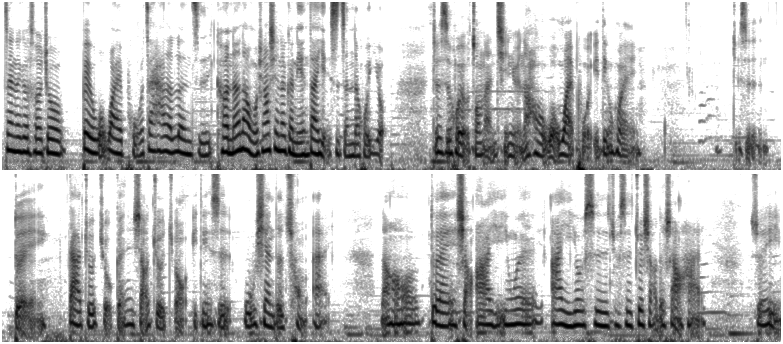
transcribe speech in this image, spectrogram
在那个时候就被我外婆，在他的认知，可能呢、我相信那个年代也是真的会有，就是会有重男轻女。然后我外婆一定会，就是对大舅舅跟小舅舅一定是无限的宠爱，然后对小阿姨，因为阿姨又是就是最小的小孩，所以。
